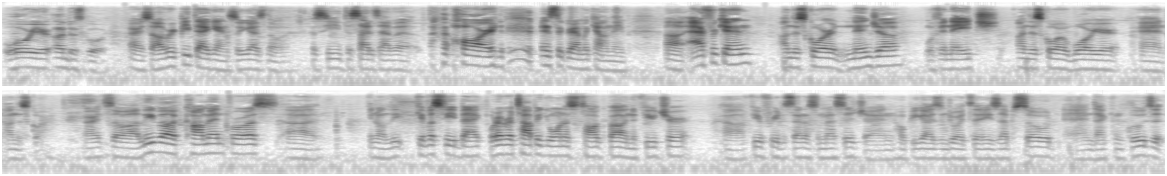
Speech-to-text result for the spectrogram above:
Warrior underscore. All right, so I'll repeat that again so you guys know because he decided to have a hard Instagram account name. Uh, African underscore ninja with an H underscore warrior and underscore. All right, so uh, leave a comment for us. Uh, you know, le- give us feedback. Whatever topic you want us to talk about in the future, uh, feel free to send us a message. And hope you guys enjoyed today's episode. And that concludes it.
